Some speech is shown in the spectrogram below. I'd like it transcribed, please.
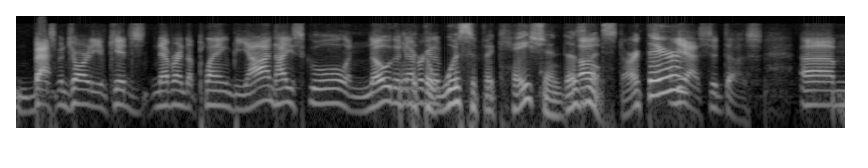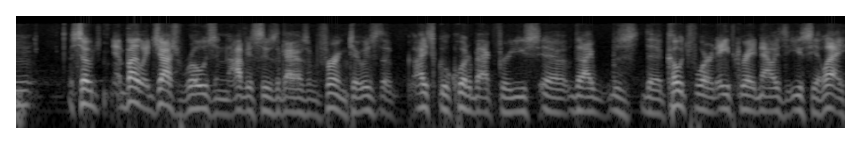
vast majority of kids never end up playing beyond high school and know they're yeah, never going to. The wussification doesn't oh, it start there? Yes, it does. Um, so, by the way, Josh Rosen obviously was the guy I was referring to. Was the high school quarterback for UC, uh, that I was the coach for at eighth grade. Now he's at UCLA.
